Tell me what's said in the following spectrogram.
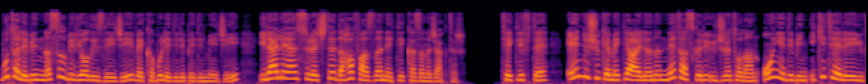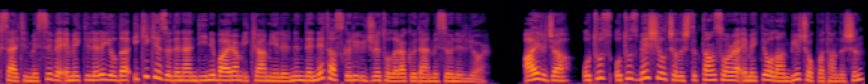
bu talebin nasıl bir yol izleyeceği ve kabul edilip edilmeyeceği, ilerleyen süreçte daha fazla netlik kazanacaktır. Teklifte, en düşük emekli aylığının net asgari ücret olan 17.002 TL'ye yükseltilmesi ve emeklilere yılda iki kez ödenen dini bayram ikramiyelerinin de net asgari ücret olarak ödenmesi öneriliyor. Ayrıca, 30-35 yıl çalıştıktan sonra emekli olan birçok vatandaşın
